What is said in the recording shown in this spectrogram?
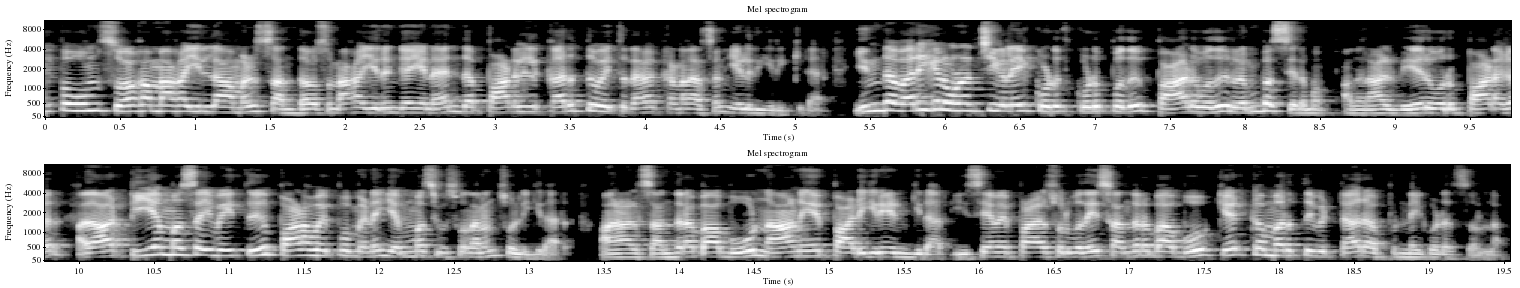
எப்பவும் சோகமாக இல்லாமல் சந்தோஷமாக இருங்க என இந்த பாடலில் கருத்து வைத்ததாக கண்ணதாசன் எழுதியிருக்கிறார். இந்த வரிகள் உணர்ச்சிகளை கொடு கொடுப்பது பாடுவது ரொம்ப சிரமம். அதனால் வேறு ஒரு பாடகர் அதாவது டிஎம்எஸ் ஐ வைத்து பாட வைப்போம் என எம் எஸ் விஸ்வநாதன் சொல்கிறார் ஆனால் சந்திரபாபு நானே பாடுகிறேன் என்கிறார். இசையமைப்பு சொல்வதை சந்திரபாபு கேட்க மறுத்துவிட்டார் அப்படின்னு கூட சொல்லலாம்.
